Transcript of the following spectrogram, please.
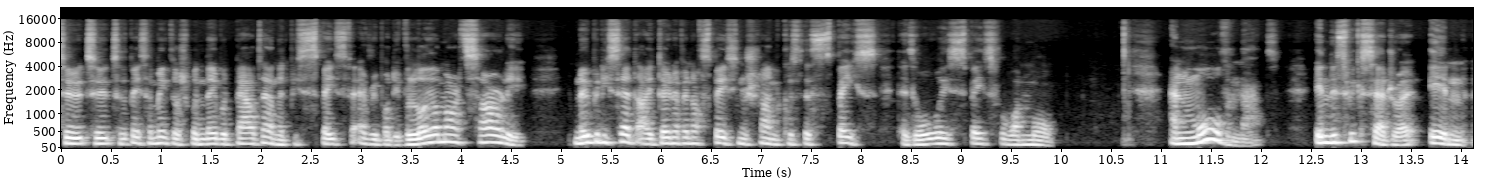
to, to, to the Beis Hamikdash, when they would bow down, there'd be space for everybody. Nobody said, I don't have enough space in Yerushalayim because there's space. There's always space for one more. And more than that, in this week's Sedra, in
